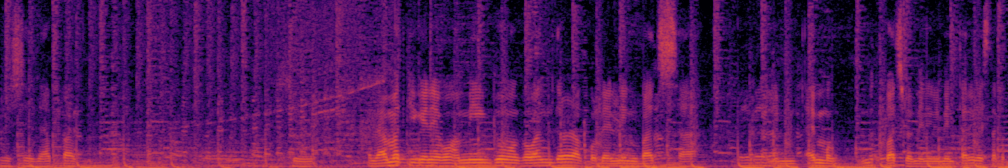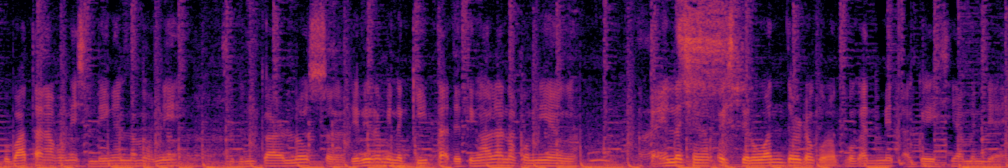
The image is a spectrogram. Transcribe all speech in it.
yun siya dapat. So salamat kay gani akong amigo mga kawander. Ako daling batch sa ay mag not batch ba may elementary? Basta kababata na ako ni silingan na mo ni si Don Carlos. So diri kami nagkita de tingalan ako niya nga. Kaila siya na ko still wonder ako na mag admit agay siya man di ay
